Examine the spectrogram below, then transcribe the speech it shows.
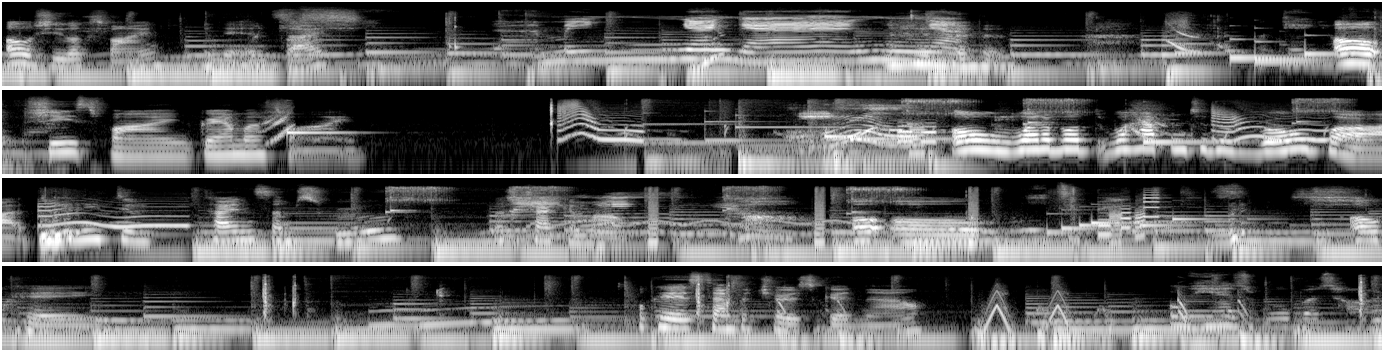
Oh, she looks fine in the inside. oh, she's fine. Grandma's fine. Oh, what about what happened to the robot? Do we need to tighten some screws? Let's check him out. Uh oh. Okay. Okay, his temperature is good now. Oh, he has Wilbur's heart.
